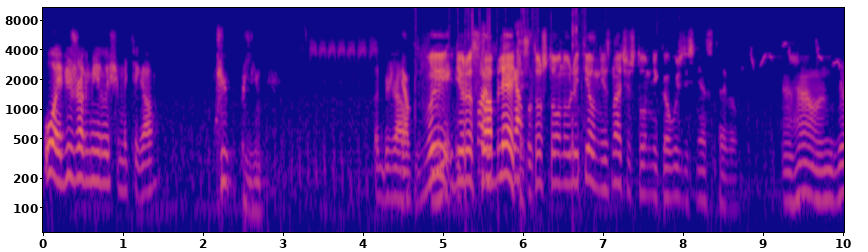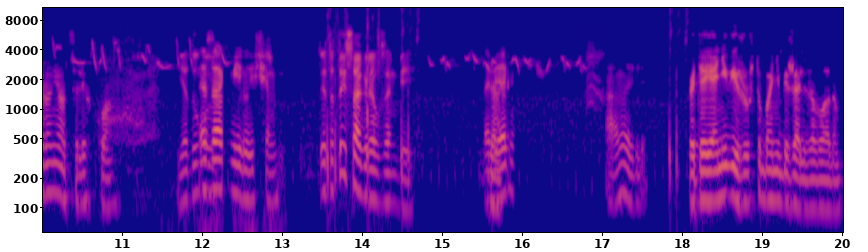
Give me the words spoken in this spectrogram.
Ой, вижу армирующий материал. Блин. Побежал. Я- Вы не расслабляйтесь. Я- То, что он улетел, не значит, что он никого здесь не оставил. Ага, он вернется легко. Я Я думаю, за армирующим. это ты согрел зомбей? Наверное. А, ну или... Хотя я не вижу, чтобы они бежали за Владом.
